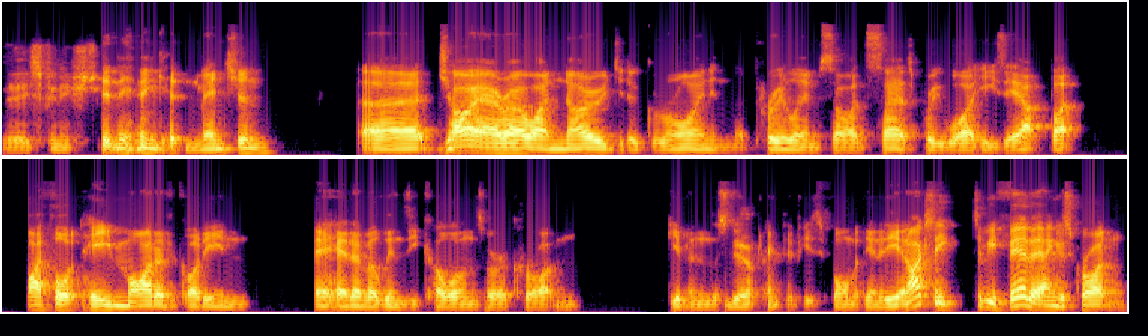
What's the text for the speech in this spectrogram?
yeah, he's finished. Didn't even get mentioned. Uh, Jai Arrow, I know, did a groin in the prelim, so I'd say that's probably why he's out. But I thought he might have got in ahead of a Lindsay Collins or a Crichton. given the Yeah. strength of his form at the end of the year. And actually, to be fair to Angus Crichton,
